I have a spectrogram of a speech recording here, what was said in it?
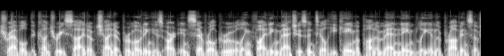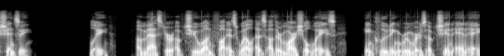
traveled the countryside of China promoting his art in several grueling fighting matches until he came upon a man named Li in the province of Shenzi. Li, a master of Chuan Fa as well as other martial ways, including rumors of Chin Na,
